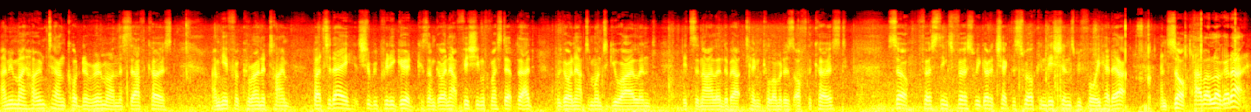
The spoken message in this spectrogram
I'm in my hometown called Narooma on the south coast. I'm here for Corona time. But today it should be pretty good because I'm going out fishing with my stepdad. We're going out to Montague Island. It's an island about 10 kilometers off the coast. So first things first, we got to check the swell conditions before we head out. And so have a look at that.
